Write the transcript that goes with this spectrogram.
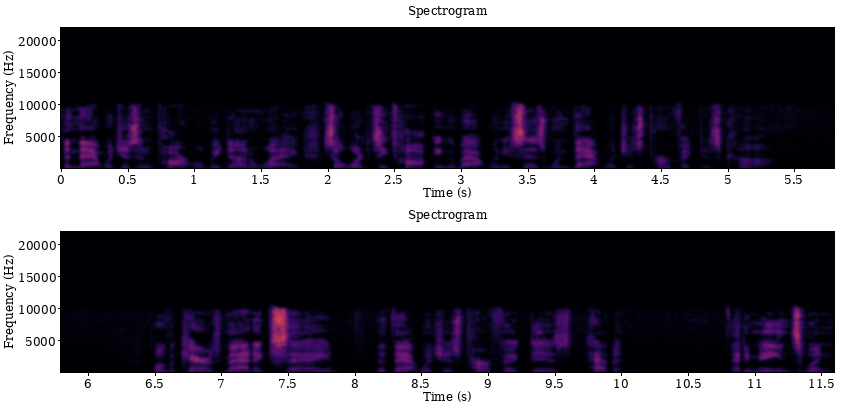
then that which is in part will be done away. So what is he talking about when he says when that which is perfect is come? Well, the charismatics say that that which is perfect is heaven. That he means when,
